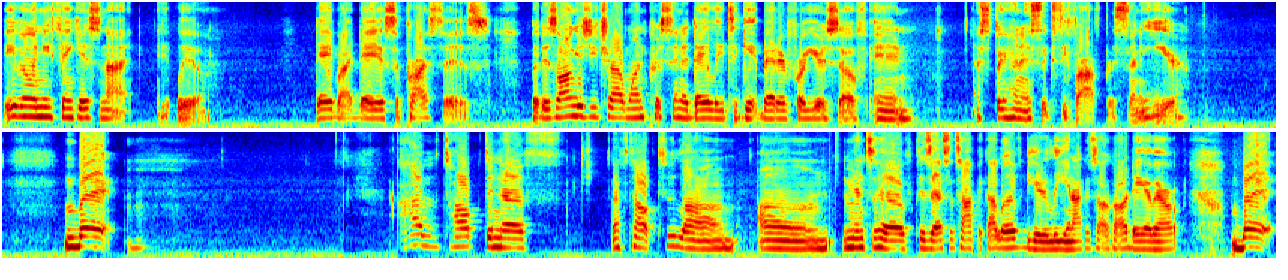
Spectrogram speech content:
Even when you think it's not, it will. Day by day, it's a process. But as long as you try 1% a daily to get better for yourself and that's 365% a year. But I've talked enough. I've talked too long on mental health because that's a topic I love dearly and I could talk all day about. But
